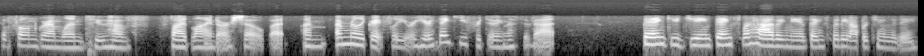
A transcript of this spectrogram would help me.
the phone gremlin to have sidelined our show. But I'm I'm really grateful you were here. Thank you for doing this, Yvette. Thank you, Jean. Thanks for having me, and thanks for the opportunity.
